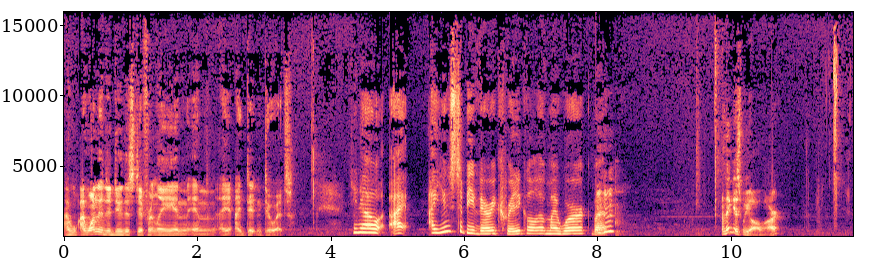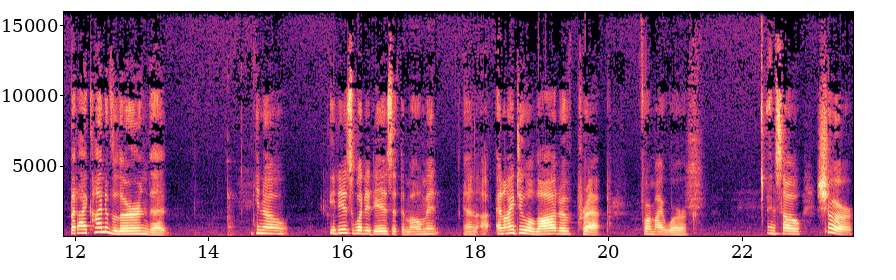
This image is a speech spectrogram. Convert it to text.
I, I wanted to do this differently and and I, I didn't do it? You know, I I used to be very critical of my work, but mm-hmm. I think as we all are. but I kind of learned that you know, it is what it is at the moment, and I, and I do a lot of prep for my work. And so, sure,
